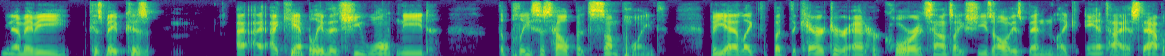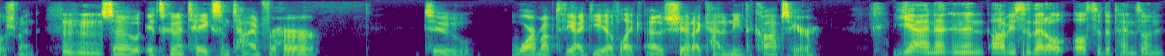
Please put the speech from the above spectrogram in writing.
You know, maybe because maybe because I, I can't believe that she won't need the police's help at some point. But yeah, like but the character at her core, it sounds like she's always been like anti-establishment. hmm So it's going to take some time for her to warm up to the idea of like, oh shit, I kind of need the cops here. yeah, and then, and then obviously that al- also depends on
